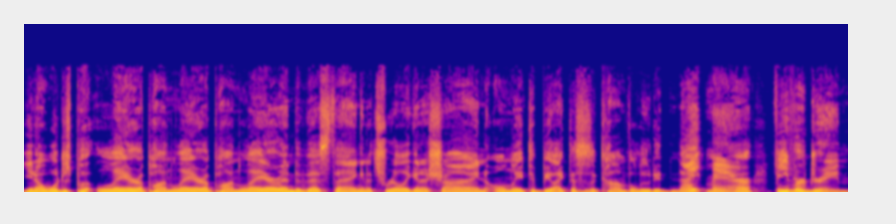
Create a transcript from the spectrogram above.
you know, we'll just put layer upon layer upon layer into this thing and it's really going to shine, only to be like, this is a convoluted nightmare, fever dream.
